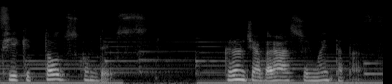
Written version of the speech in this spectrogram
Fique todos com Deus. Grande abraço e muita paz.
